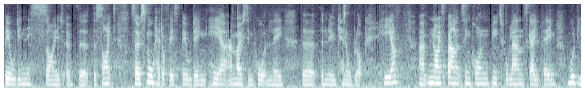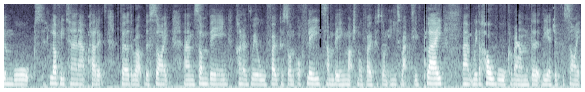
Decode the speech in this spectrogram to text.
build in this side of the, the site. So small head office building here and most importantly the, the new kennel block here. Um, nice balancing pond, beautiful landscaping, woodland walks, lovely turnout paddocks further up the site, um, some being kind of real focus on off lead, some being much more focused on interactive play um, with a whole walk around the, the edge of the site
